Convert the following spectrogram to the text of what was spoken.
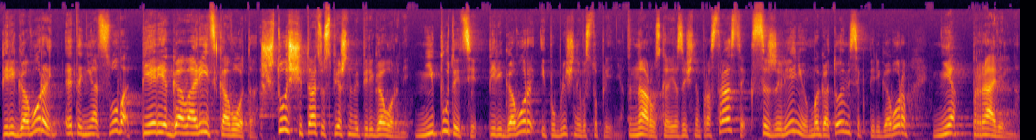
Переговоры – это не от слова «переговорить кого-то». Что считать успешными переговорами? Не путайте переговоры и публичные выступления. На русскоязычном пространстве, к сожалению, мы готовимся к переговорам неправильно.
